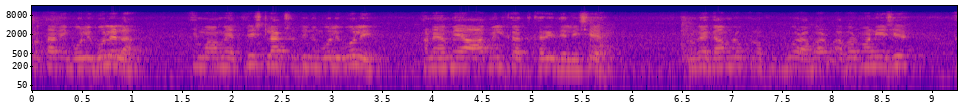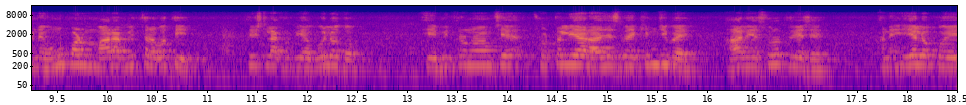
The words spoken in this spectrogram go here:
પોતાની બોલી બોલેલા. એમાં અમે ત્રીસ લાખ સુધીની બોલી બોલી અને અમે આ મિલકત ખરીદેલી છે. અમે ગામ લોકોનો ખૂબ ખૂબ આભાર આભાર માનીએ છીએ. અને હું પણ મારા મિત્ર વતી ત્રીસ લાખ રૂપિયા બોલ્યો હતો. એ મિત્રનું નામ છે ચોટલિયા રાજેશભાઈ કિમજીભાઈ હાલ એ સુરત રહે છે. અને એ લોકોએ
